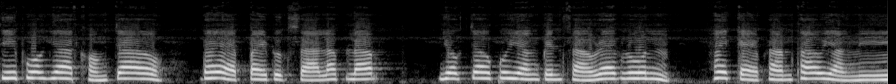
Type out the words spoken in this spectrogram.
ที่พวกญาติของเจ้า ได้แอบไปปรึกษาลับๆ ยกเจ้าผู้ยังเป็นสาวแรกรุ่น ให้แก่พรามเท่าอย่างนี้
